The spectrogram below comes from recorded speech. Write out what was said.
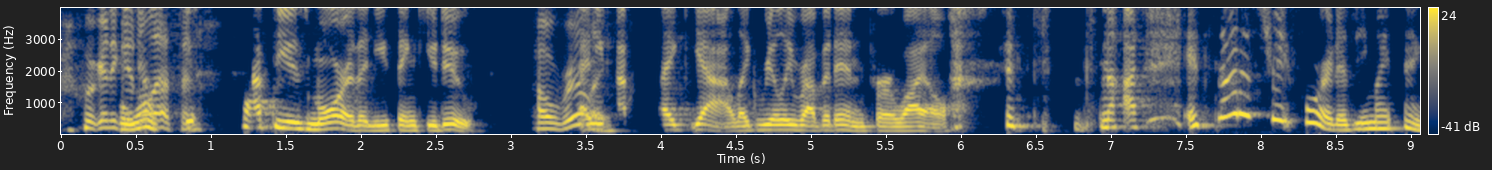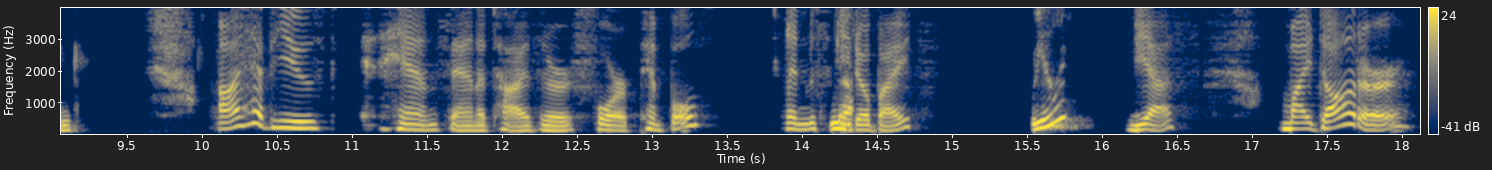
We're going to get a lesson. You have to use more than you think you do. Oh, really? To, like, yeah, like really rub it in for a while. it's, it's not, it's not as straightforward as you might think. I have used hand sanitizer for pimples and mosquito bites. Really? Yes. My daughter,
